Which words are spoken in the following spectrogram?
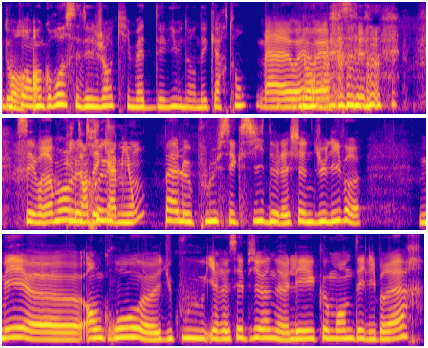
Donc en... en... gros, c'est des gens qui mettent des livres dans des cartons. Bah ouais, ouais. c'est vraiment le dans truc des camions. pas le plus sexy de la chaîne du livre. Mais euh, en gros, euh, du coup, ils réceptionnent les commandes des libraires.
